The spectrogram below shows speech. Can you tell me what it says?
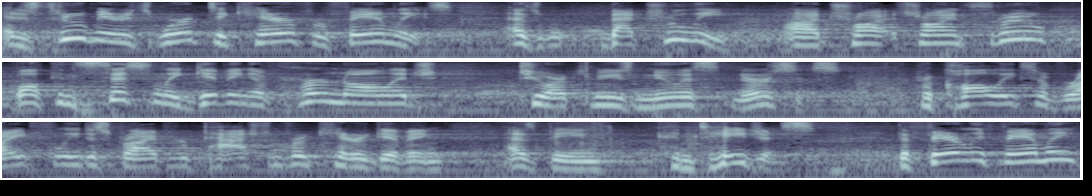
And it's through Mary's work to care for families as that truly uh, shines through, while consistently giving of her knowledge to our community's newest nurses. Her colleagues have rightfully described her passion for caregiving as being contagious. The Fairley family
